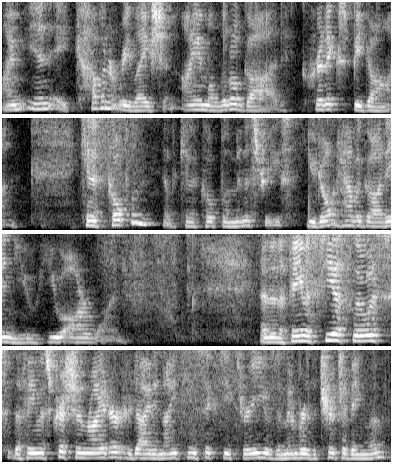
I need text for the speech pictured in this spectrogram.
I'm in a covenant relation. I am a little God. Critics be gone. Kenneth Copeland of the Kenneth Copeland Ministries, you don't have a God in you, you are one. And then the famous C.S. Lewis, the famous Christian writer who died in 1963, he was a member of the Church of England.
